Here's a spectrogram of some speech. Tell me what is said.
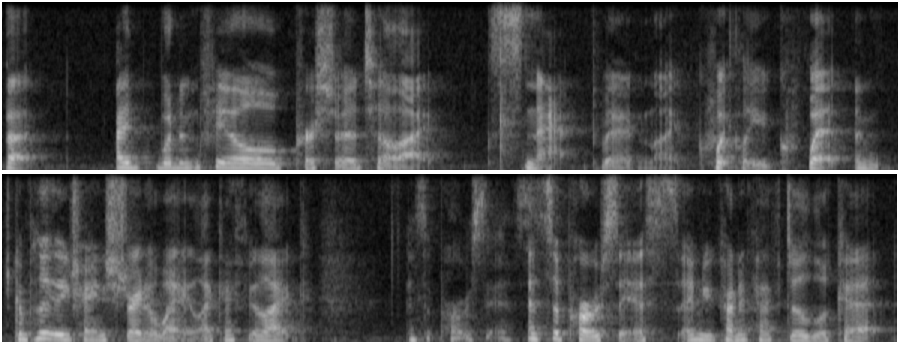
But I wouldn't feel pressure to like snap and like quickly quit and completely change straight away. Like I feel like It's a process. it's a process and you kind of have to look at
